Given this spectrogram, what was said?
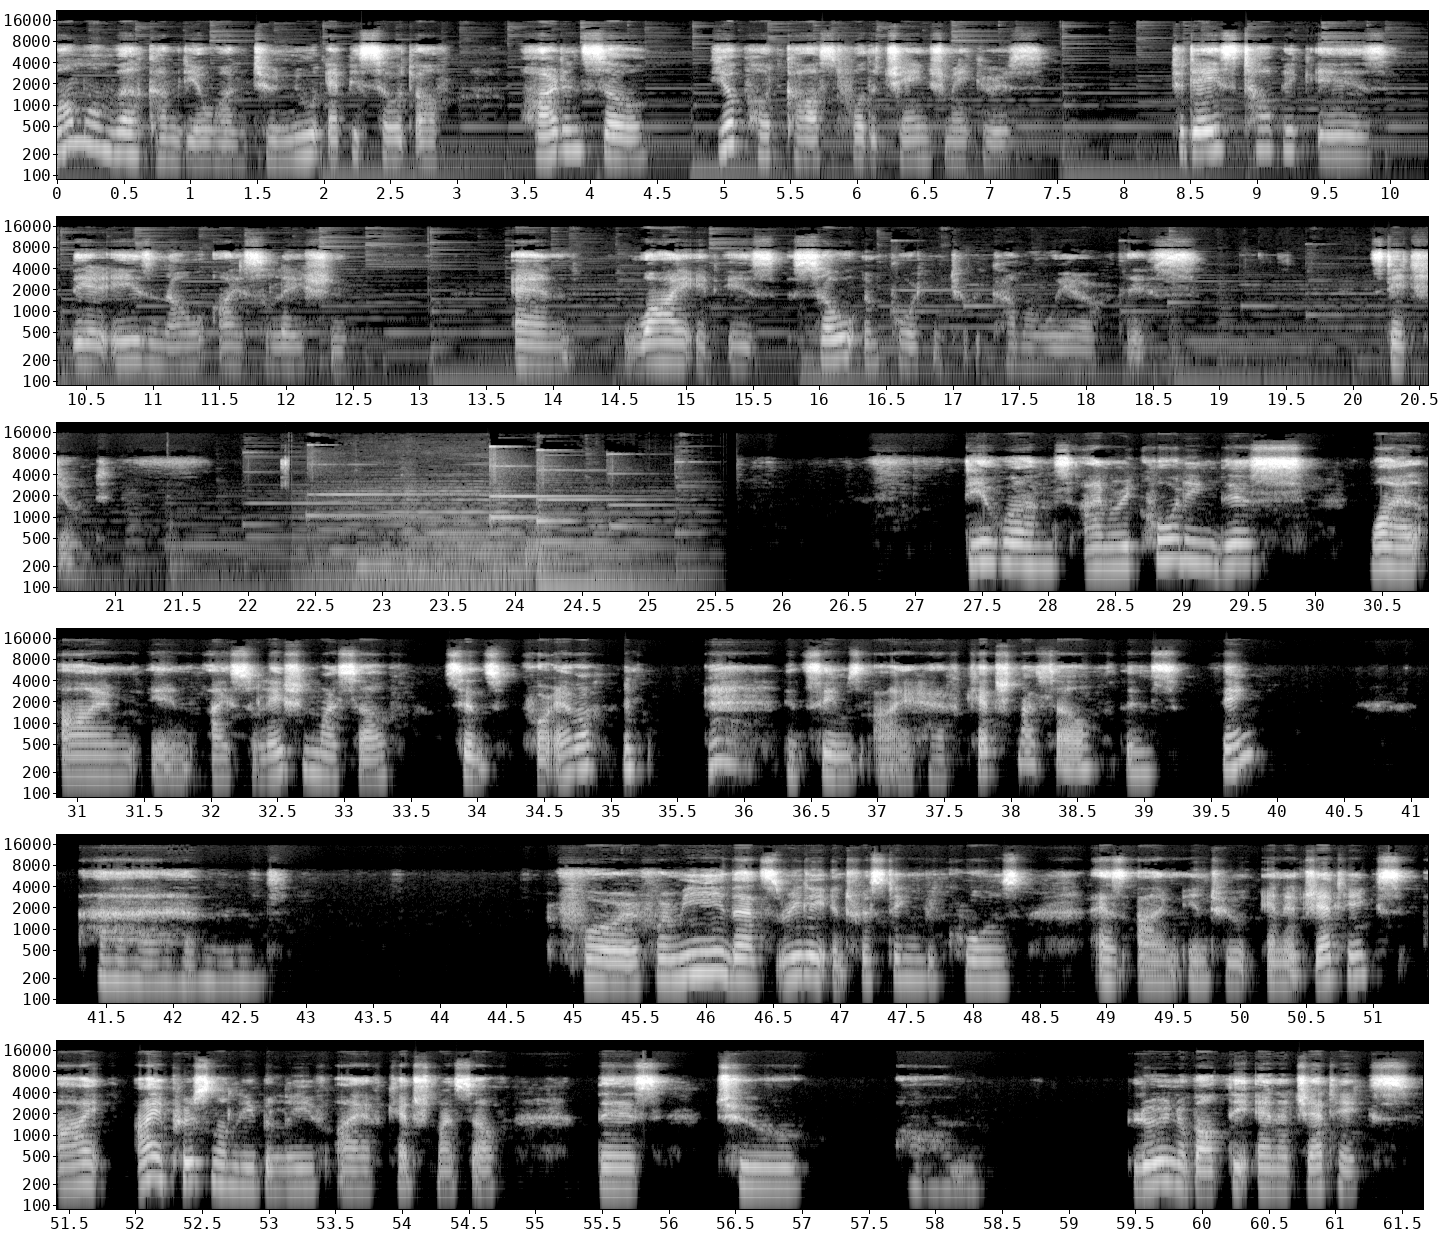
Warm, warm welcome, dear one, to a new episode of Heart and Soul, your podcast for the change makers. Today's topic is There is no isolation and why it is so important to become aware of this. Stay tuned. Dear ones, I'm recording this while I'm in isolation myself since forever. it seems I have catched myself this thing. And for for me that's really interesting because as I'm into energetics, I I personally believe I have catched myself this to um, learn about the energetics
